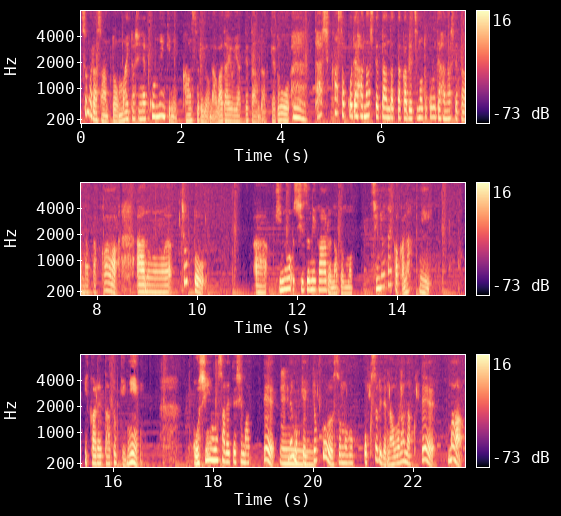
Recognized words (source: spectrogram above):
津村さんと毎年ね、更年期に関するような話題をやってたんだけど、う。うん。確かそこで話してたんだったか、別のところで話してたんだったか、あのーちょっと、あ、気の沈みがあるなと思って、心療内科かな？に行かれた時に、誤診をされてしまって、うんでも結局、そのお薬で治らなくて、ま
